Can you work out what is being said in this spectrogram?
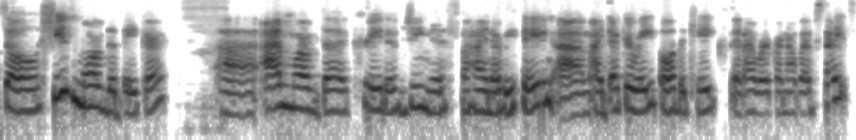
So she's more of the baker. Uh, I'm more of the creative genius behind everything. Um, I decorate all the cakes and I work on our websites.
